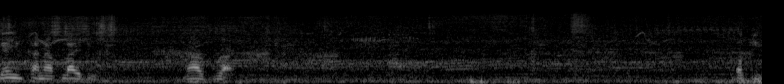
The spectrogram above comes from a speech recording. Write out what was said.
then you can apply this. Now grab. Okay.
